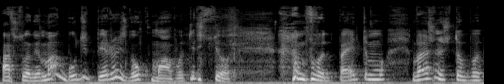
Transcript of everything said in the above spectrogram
а в слове мак будет первый звук ма. Вот и все. Вот, поэтому важно, чтобы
